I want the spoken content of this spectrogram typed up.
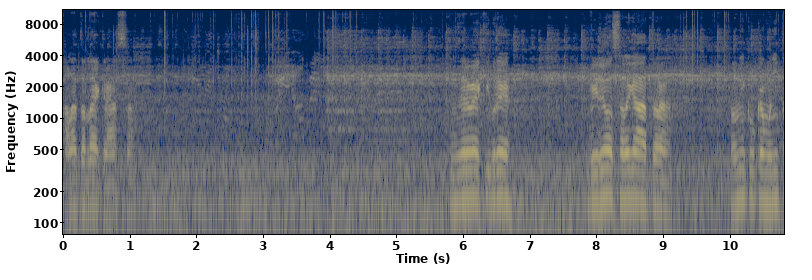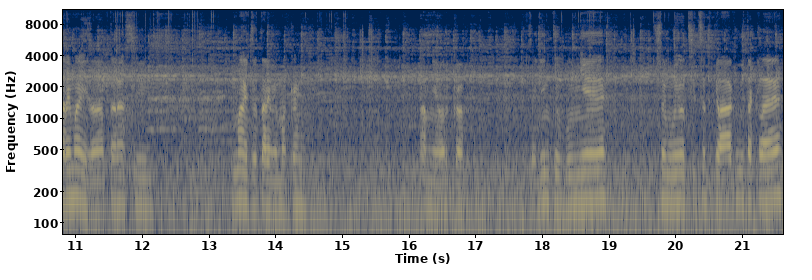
Ale tohle je krása. Zvědavý, jaký bude video z aligátora. Hlavně koukám, oni tady mají zatarasy. Mají to tady vymakaný. A mě horko. Sedím tu v bumě, jsem ujel 30 kiláků takhle,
